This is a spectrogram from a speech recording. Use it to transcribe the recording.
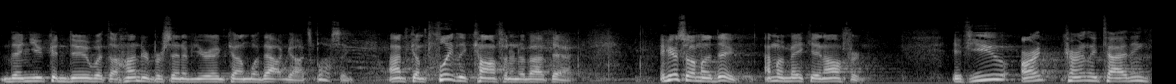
than you can do with 100% of your income without God's blessing. I'm completely confident about that. Here's what I'm going to do. I'm going to make you an offer. If you aren't currently tithing,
